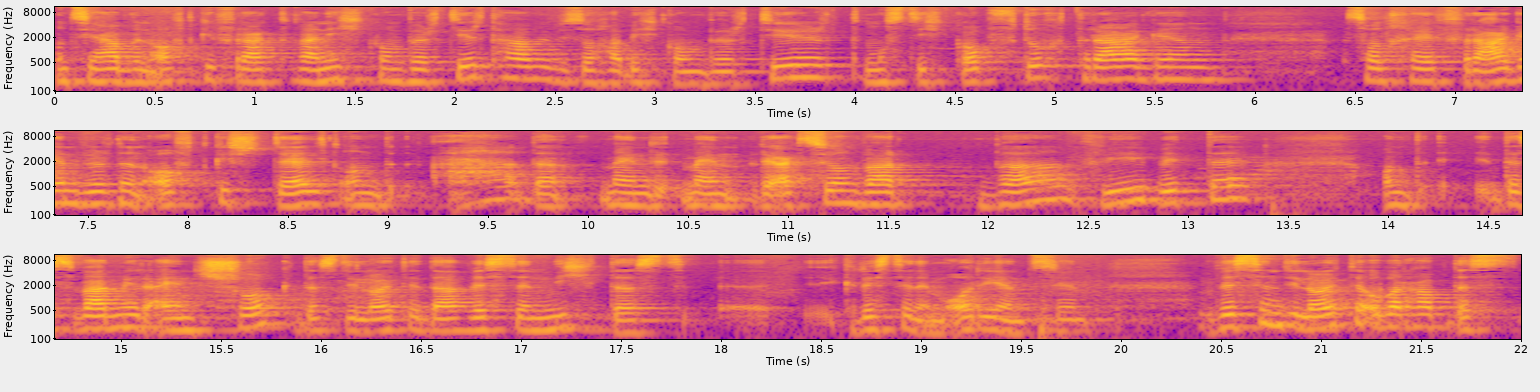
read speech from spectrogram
Und sie haben oft gefragt, wann ich konvertiert habe, wieso habe ich konvertiert, musste ich Kopftuch tragen. Solche Fragen würden oft gestellt und ah, dann, mein, meine Reaktion war, wie bitte? Und das war mir ein Schock, dass die Leute da wissen nicht, dass äh, Christen im Orient sind. Wissen die Leute überhaupt, dass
